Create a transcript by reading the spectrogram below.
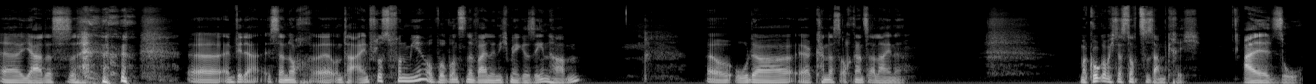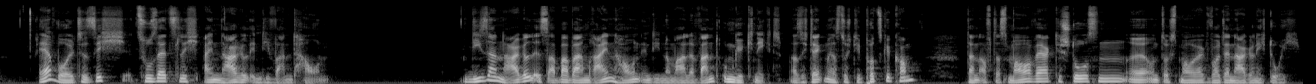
äh, ja, das äh, entweder ist er noch äh, unter Einfluss von mir, obwohl wir uns eine Weile nicht mehr gesehen haben, äh, oder er kann das auch ganz alleine. Mal gucken, ob ich das noch zusammenkriege. Also, er wollte sich zusätzlich einen Nagel in die Wand hauen. Dieser Nagel ist aber beim Reinhauen in die normale Wand umgeknickt. Also ich denke mir, er ist durch die Putz gekommen, dann auf das Mauerwerk gestoßen äh, und durchs Mauerwerk wollte der Nagel nicht durch.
